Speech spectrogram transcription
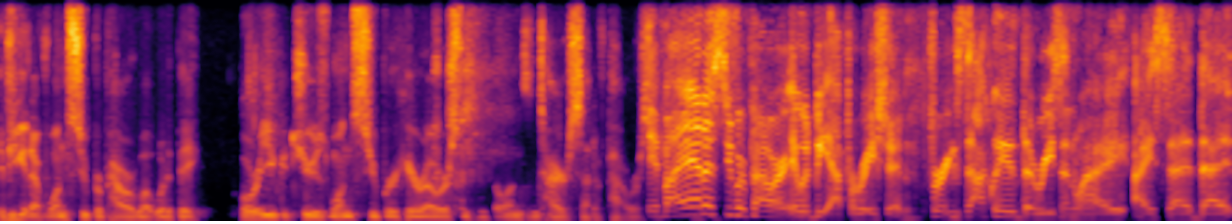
If you could have one superpower what would it be or you could choose one superhero or supervillain's entire set of powers. If I had a superpower, it would be apparition for exactly the reason why I said that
